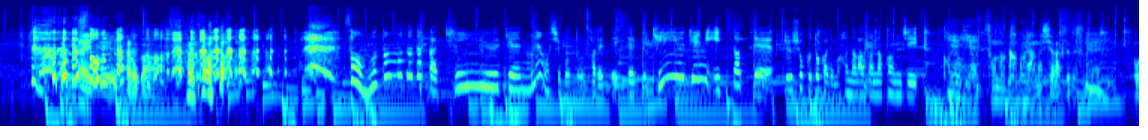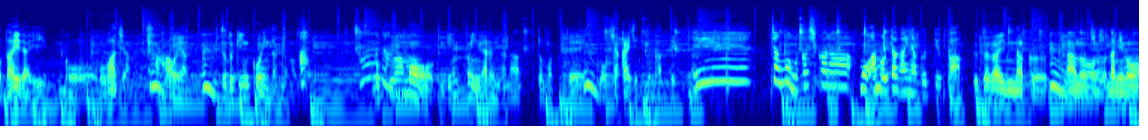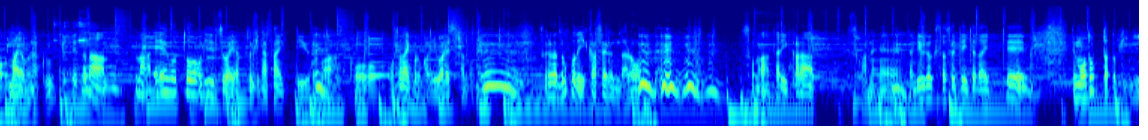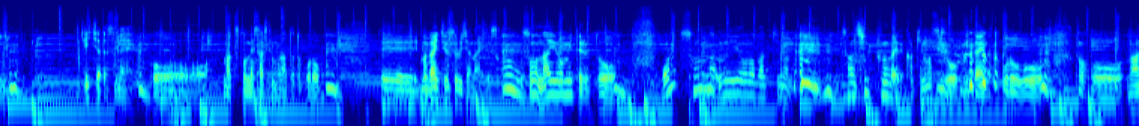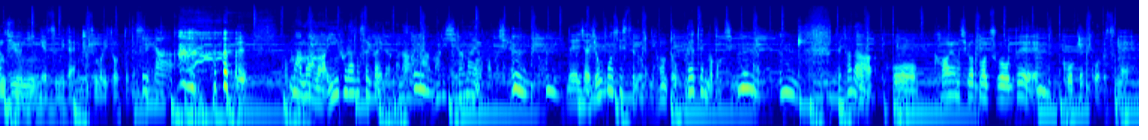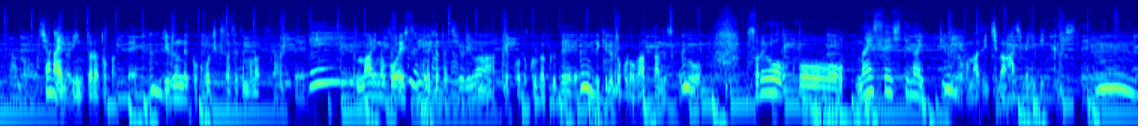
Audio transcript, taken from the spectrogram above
そ外んなことそうもともとだから金融系のねお仕事をされていてって金融系に行ったって住職とかでも花形な感じかな。いやいやそんなかっこいい話じゃなくてですね、こう代々こうおばあちゃんうん母親、うん。ずっと銀行員だったのであそうなんだ。僕はもう銀行員になるんだなと思って、うん。こう社会人に向かっていってたえー、じゃあもう昔からもうあんま疑いなくっていうか。疑いなく、うん。あの何も迷いもなく。でただ、えまあ、英語と技術はやっときなさいっていうのは、こう幼い頃から言われてたので、ーうん。それがどこで活かせるんだろううんみたいな、うんうんうん。そのあたりからですかね、うん。留学させていただいて、で戻った時に、うん。一社ですね、うん。こう、まあ、勤めさせてもらったところ、うんで、まあ、外注するじゃないですか、うん。その内容を見てると、うん。あれ？そんな運用のバッジなんてうん。30分ぐらいで書きますよ？みたいなところを、うん。なんかこう何十人月みたいな見積もり取ってですねまあまあまあインフラの世界だから、うん。あまり知らないのかもしれうんないと、でじゃあ情報システムが日本って遅れてんのかもしれうんない、うん。でただこう母親の仕事の都合で、うん。こう結構ですねあの社内のイントラとかってうん。自分でこう構築させてもらってたんで、えー。周りのこう SE の人たちよりは結構独学でうん。できるところがあったんですけど、うん。それをこう内製してないっていうのがまず一番初めにびっくりして、うん。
